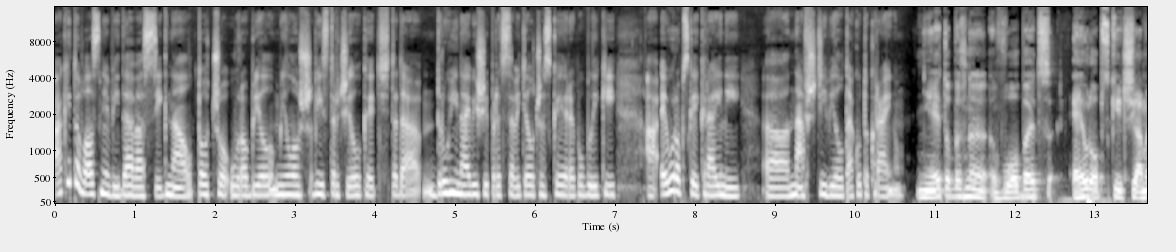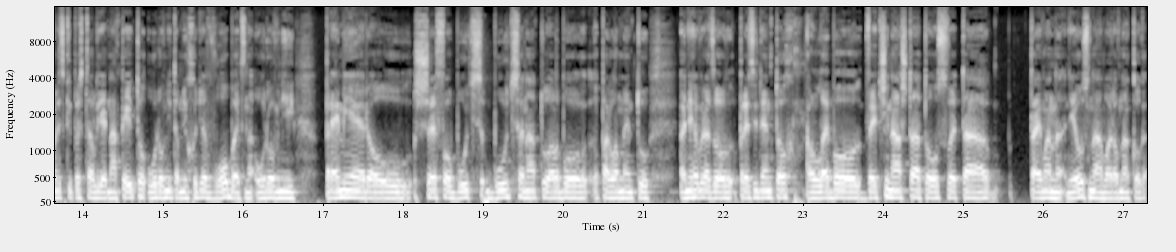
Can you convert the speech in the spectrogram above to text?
Aký to vlastne vydáva signál, to, čo urobil Miloš Vystrčil, keď teda druhý najvyšší predstaviteľ Českej republiky a európskej krajiny uh, navštívil takúto krajinu? Nie je to bežné vôbec. Európsky či americkí predstaviteľi na tejto úrovni tam nechodia vôbec na úrovni premiérov, šéfov buď, buď senátu alebo parlamentu, nehovoriac o prezidentoch, lebo väčšina štátov sveta Tajvan neuznáva rovnako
